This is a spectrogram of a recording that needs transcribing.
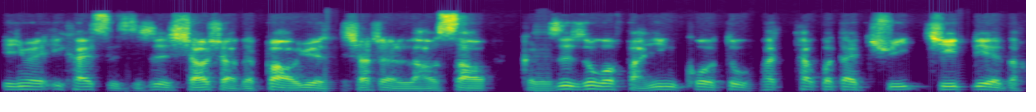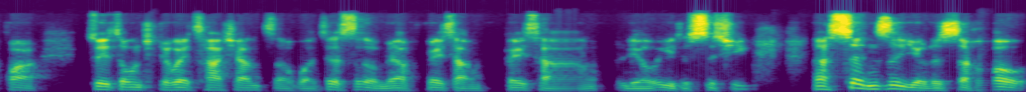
因为一开始只是小小的抱怨、小小的牢骚，可是如果反应过度，它它会太激激烈的话，最终就会擦枪走火。这是我们要非常非常留意的事情。那甚至有的时候，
